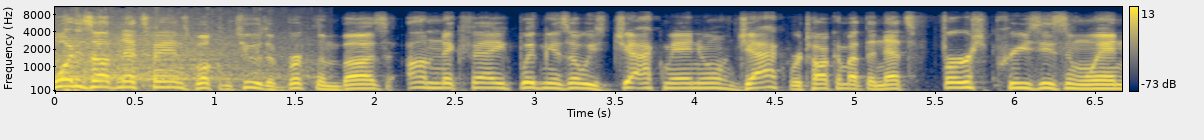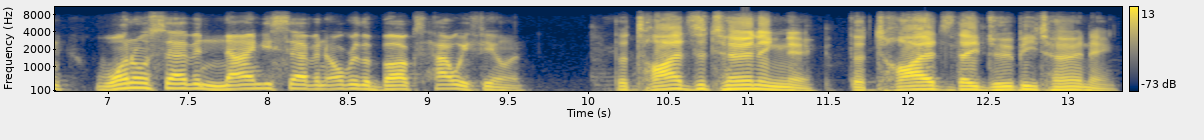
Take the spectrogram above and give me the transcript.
What is up, Nets fans? Welcome to the Brooklyn Buzz. I'm Nick Fay. With me, as always, Jack Manuel. Jack, we're talking about the Nets' first preseason win, 107-97 over the Bucks. How are we feeling? The tides are turning, Nick. The tides they do be turning.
